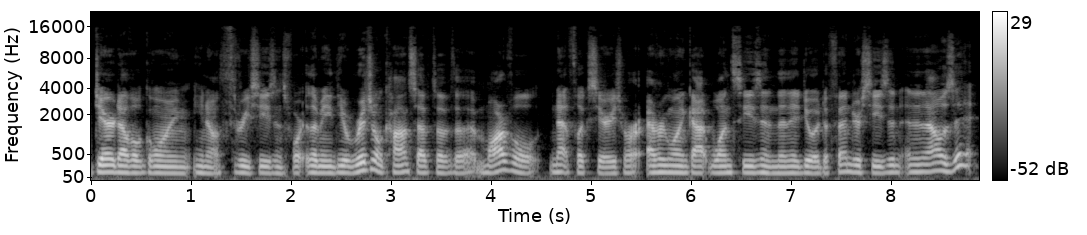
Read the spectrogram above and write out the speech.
Daredevil going you know three seasons for. I mean, the original concept of the Marvel Netflix series where everyone got one season, and then they do a Defender season, and then that was it.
